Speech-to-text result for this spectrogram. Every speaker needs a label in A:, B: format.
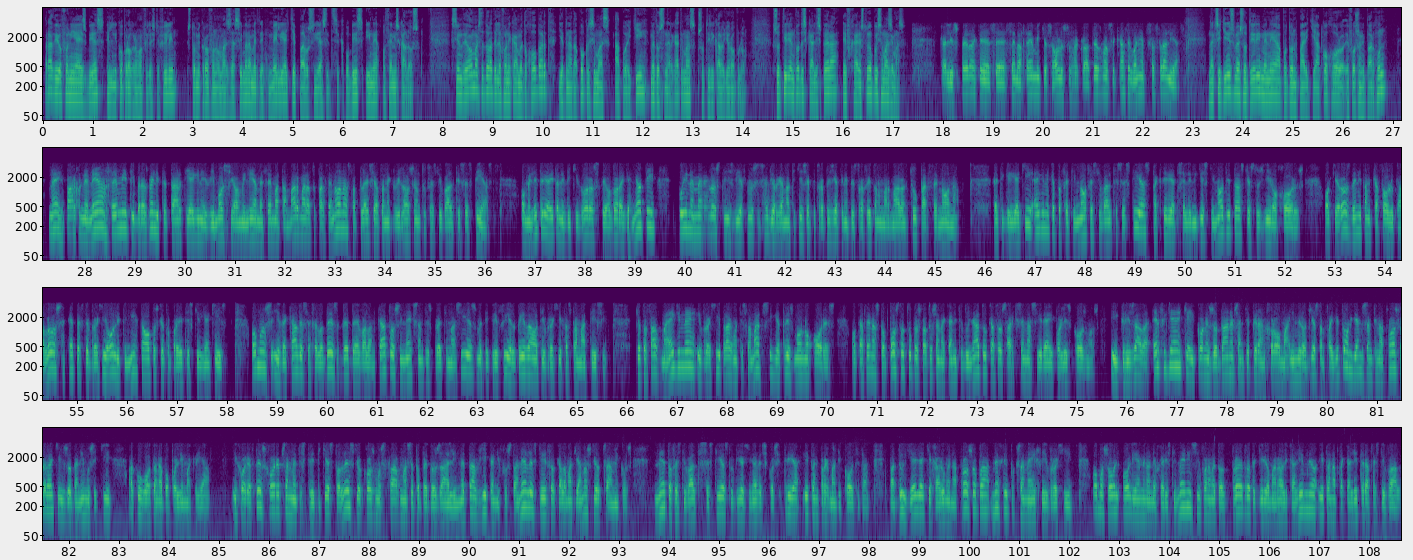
A: Ραδιοφωνία SBS, ελληνικό πρόγραμμα φίλες και φίλοι. Στο μικρόφωνο μαζί σας σήμερα με την επιμέλεια και παρουσίαση της εκπομπής είναι ο Θέμης Καλός. Συνδεόμαστε τώρα τηλεφωνικά με το Χόμπαρτ για την ανταπόκρισή μας από εκεί με τον συνεργάτη μας Σωτήρη Καλογερόπουλο. Σωτήρη, εν πρώτης καλησπέρα, ευχαριστούμε που είσαι μαζί μας.
B: Καλησπέρα και σε σένα Θέμη και σε όλους τους ακροατές μας σε κάθε γωνία της Αυστραλίας.
A: Να ξεκινήσουμε, Σωτήρη, με νέα από τον παρικιακό χώρο, εφόσον υπάρχουν.
B: Ναι, υπάρχουν νέα. Θέμη, την περασμένη Τετάρτη έγινε η δημόσια ομιλία με θέματα Μάρμαρα του Παρθενώνα στα πλαίσια των εκδηλώσεων του Φεστιβάλ της Εστίας. Ομιλήτρια ήταν η δικηγόρος Θεοδόρα Γενιώτη, που είναι μέλος της Διεθνούς Διοργανωτικής Επιτροπής για την Επιστροφή των Μαρμάρων του Παρθενώνα. Ε, την Κυριακή έγινε και το φετινό φεστιβάλ της Εστίας στα κτίρια της ελληνικής κοινότητας και στους γύρω χώρους. Ο καιρός δεν ήταν καθόλου καλός, έπεφτε βροχή όλη τη νύχτα όπως και το πρωί της Κυριακής. Όμως οι δεκάδες εθελοντές δεν το έβαλαν κάτω, συνέχισαν τις προετοιμασίες με την κρυφή ελπίδα ότι η βροχή θα σταματήσει. Και το θαύμα έγινε, η βροχή πράγματι σταμάτησε για τρεις μόνο ώρες. Ο καθένας στο πόστο του προσπαθούσε να κάνει τη δουλειά του, καθώς άρχισε να σειραίει πολλοί κόσμος. Η γκριζάδα έφυγε και οι εικόνες ζωντάνεψαν και πήραν χρώμα. Οι μυρωδιές των φαγητών γέμισαν την ατμόσφαιρα και η ζωντανή μουσική ακουγόταν από πολύ μακριά. Οι χορευτές χόρεψαν με τις κριτικές στολές και ο κόσμος θαύμασε το πεντοζάλι. Μετά βγήκαν οι φουστανέλες και ήρθε ο Καλαματιανός και ο Τσάμικος. Ναι, το φεστιβάλ της Εστίας του 2023 ήταν πραγματικότητα. Παντού γέλια και χαρούμενα πρόσωπα μέχρι που ξαναήρθε η βροχή. Όμως όλοι έμειναν ευχαριστημένοι. Σύμφωνα με τον πρόεδρο, τον κύριο Μανώλη Καλύμνιο, ήταν από τα καλύτερα φεστιβάλ.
